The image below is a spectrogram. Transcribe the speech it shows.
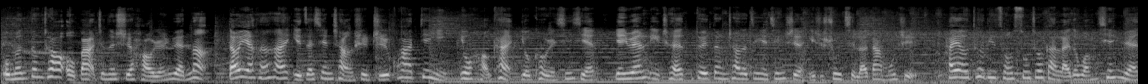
我们邓超欧巴真的是好人缘呢。导演韩寒也在现场是直夸电影又好看又扣人心弦。演员李晨对邓超的敬业精神也是竖起了大拇指。还有特地从苏州赶来的王千源，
